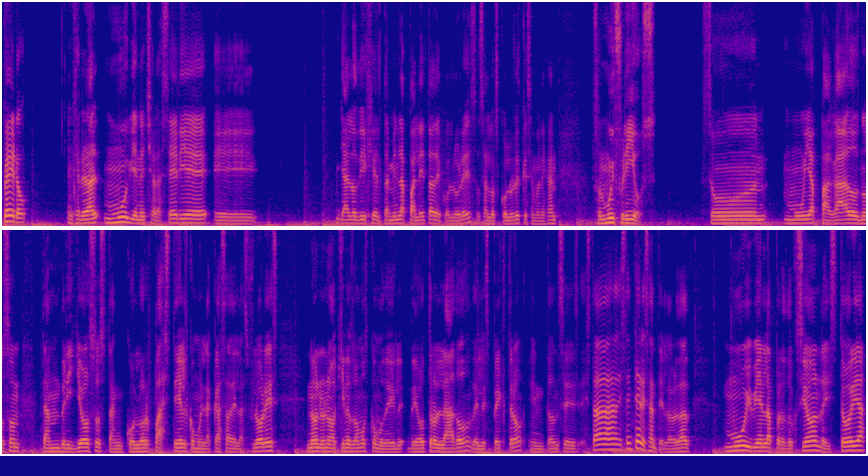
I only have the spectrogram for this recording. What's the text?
Pero, en general, muy bien hecha la serie. Eh, ya lo dije, también la paleta de colores. O sea, los colores que se manejan son muy fríos. Son muy apagados, no son tan brillosos, tan color pastel como en la Casa de las Flores. No, no, no, aquí nos vamos como de, otro lado del espectro. Entonces, está, está interesante, la verdad muy bien la producción, la historia,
